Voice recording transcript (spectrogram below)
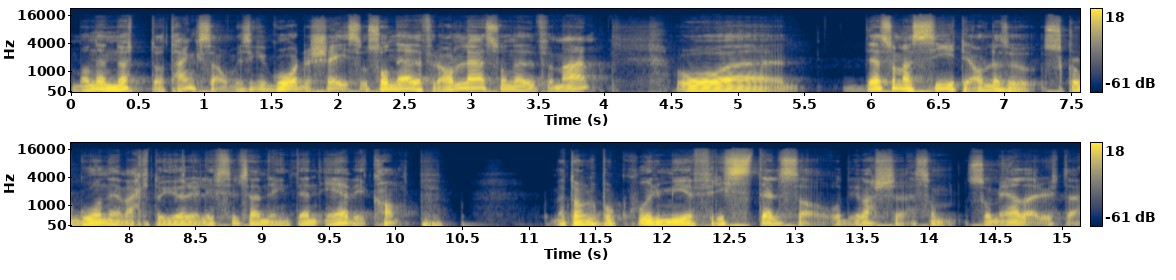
Man er nødt til å tenke seg om. Hvis ikke går det skeis. Og sånn er det for alle. Sånn er det for meg. Og eh, det som jeg sier til alle som skal gå ned i vekt og gjøre livsstilsendring, det er en evig kamp med tanke på hvor mye fristelser og diverse som, som er der ute.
